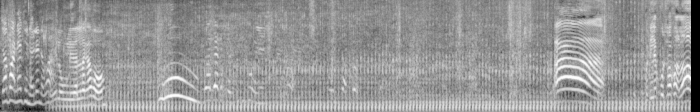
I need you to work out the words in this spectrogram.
เจ้าพ่อเนี่ยชิ้นะเล่นหรือวะลงเรือแล้วครับผม 我查反了啊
